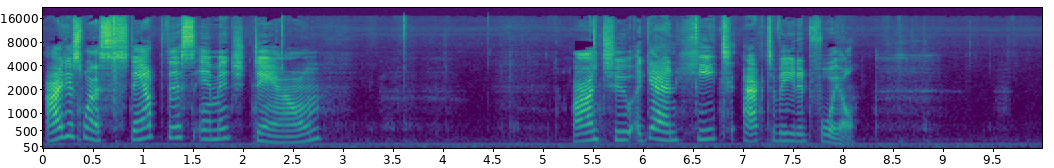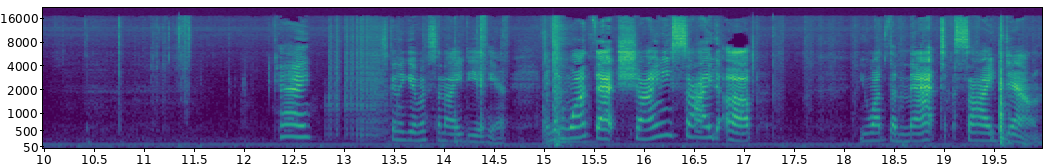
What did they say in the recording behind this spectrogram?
I just want to stamp this image down onto, again, heat activated foil. Okay, it's going to give us an idea here. And you want that shiny side up. You want the matte side down.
